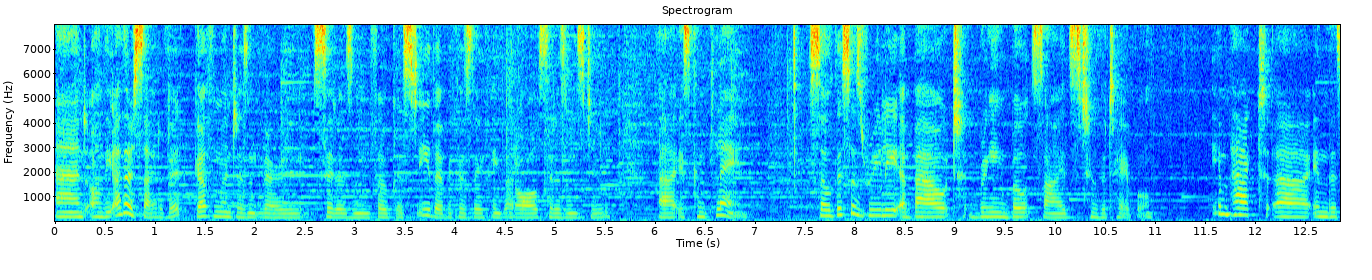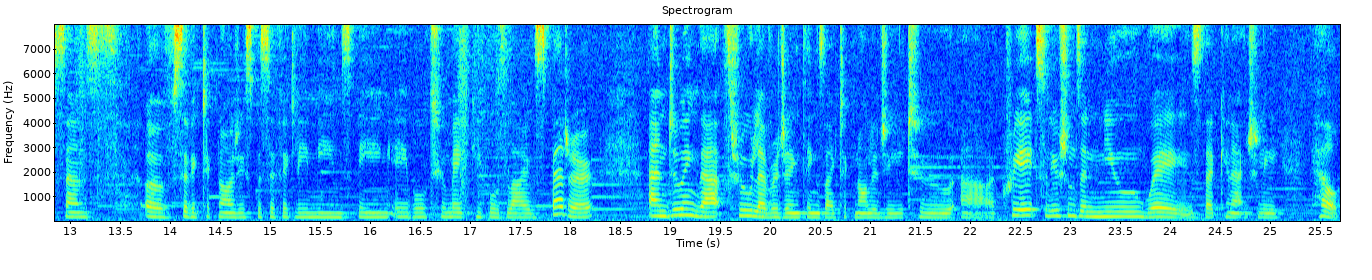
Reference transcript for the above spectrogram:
And on the other side of it, government isn't very citizen-focused either because they think that all citizens do uh, is complain. So this is really about bringing both sides to the table. Impact uh, in the sense of civic technology specifically means being able to make people's lives better and doing that through leveraging things like technology to uh, create solutions in new ways that can actually help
